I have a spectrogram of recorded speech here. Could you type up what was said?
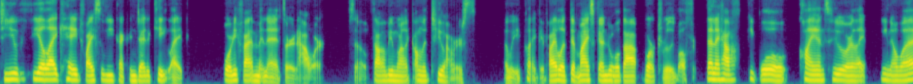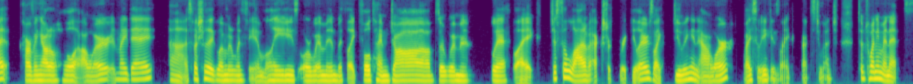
Do you feel like, hey, twice a week I can dedicate like 45 minutes or an hour? So that would be more like on the two hours a week. Like if I looked at my schedule, that worked really well for me. Then I have people, clients who are like, you know what, carving out a whole hour in my day, uh, especially like women with families or women with like full time jobs or women with like just a lot of extracurriculars. Like doing an hour twice a week is like, that's too much. So 20 minutes.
